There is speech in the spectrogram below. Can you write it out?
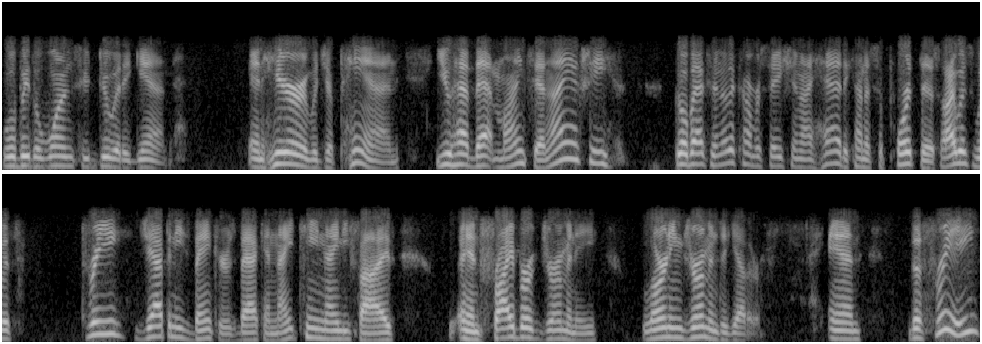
will be the ones who do it again. And here with Japan, you have that mindset. And I actually go back to another conversation I had to kind of support this. I was with three Japanese bankers back in 1995 in Freiburg, Germany, learning German together. And the three,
